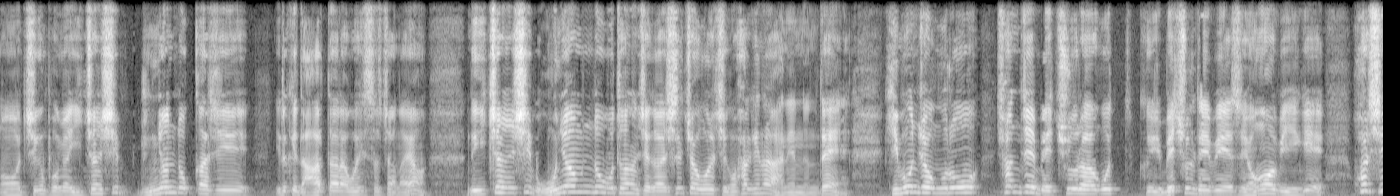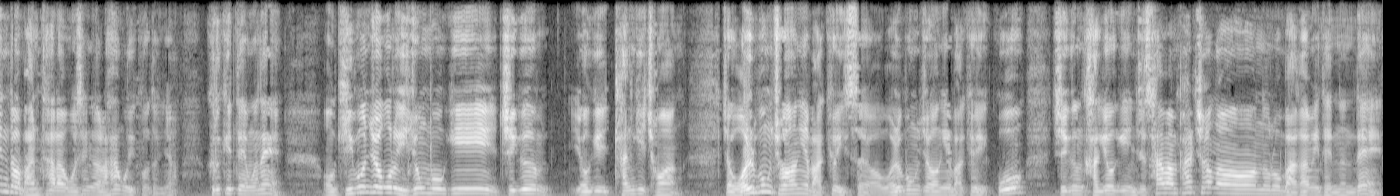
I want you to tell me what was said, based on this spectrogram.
어 지금 보면 2016년도까지 이렇게 나왔다라고 했었잖아요. 근데 2015년도부터는 제가 실적을 지금 확인을 안 했는데 기본적으로 현재 매출하고 그 매출 대비해서 영업이익이 훨씬 더 많다라고 생각을 하고 있거든요. 그렇기 때문에 어 기본적으로 이 종목이 지금 여기 단기 저항 자, 월봉 저항에 막혀 있어요. 월봉 저항에 막혀 있고 지금 가격이 이제 4만 8천 원으로 마감이 됐는데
